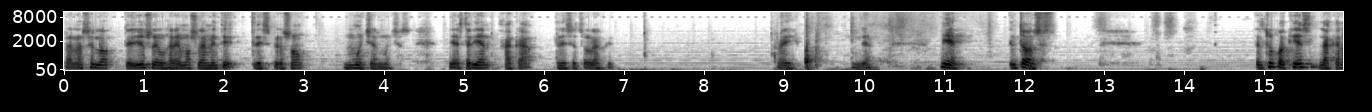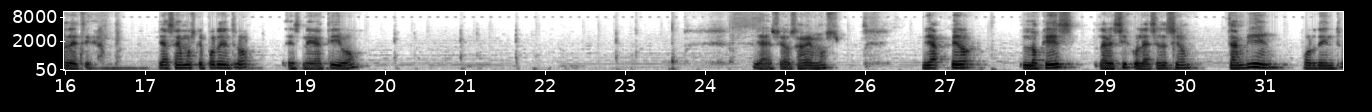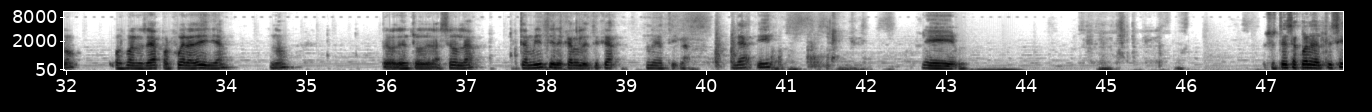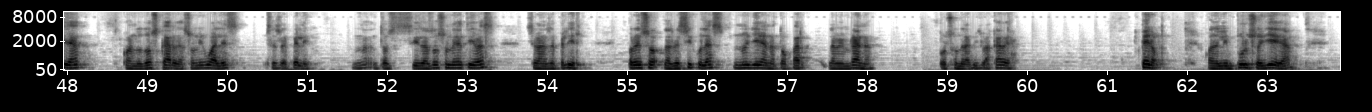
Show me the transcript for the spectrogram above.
Para no hacerlo tedioso, dibujaremos solamente tres, pero son muchas, muchas. Ya estarían acá en ese otro gráfico. Ahí. Bien. Entonces, el truco aquí es la carga eléctrica. Ya sabemos que por dentro es negativo. Ya, eso ya lo sabemos. Ya, pero lo que es la vesícula de secreción, también por dentro, pues bueno, ya por fuera de ella, ¿no? Pero dentro de la célula, también tiene carga eléctrica negativa. ¿ya? Y eh, si ustedes se acuerdan de electricidad, cuando dos cargas son iguales, se repelen. ¿no? Entonces, si las dos son negativas, se van a repelir. Por eso las vesículas no llegan a topar la membrana, por son de la misma carga. Pero cuando el impulso llega,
